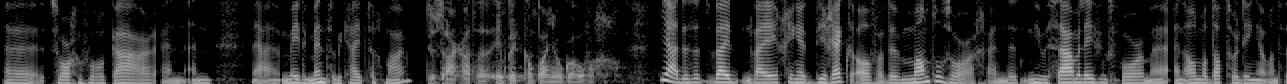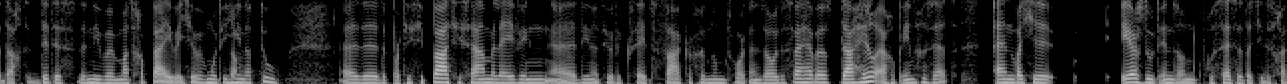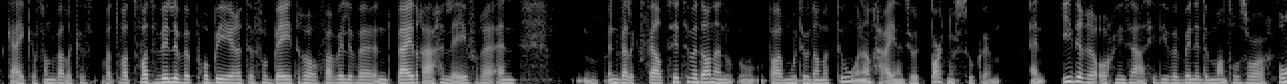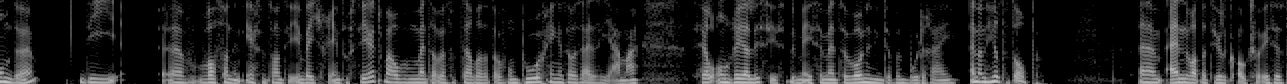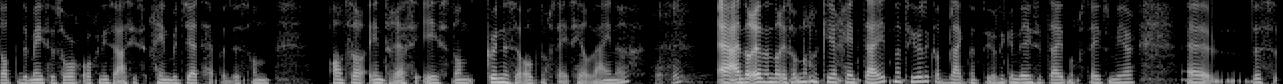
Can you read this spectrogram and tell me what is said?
uh, zorgen voor elkaar en, en ja, medemenselijkheid, zeg maar. Dus daar gaat de impactcampagne ook over? Ja, dus het, wij, wij gingen direct over de mantelzorg en de nieuwe samenlevingsvormen en allemaal dat soort dingen. Want we dachten, dit is de nieuwe maatschappij, weet je, we moeten hier ja. naartoe. Uh, de, de participatiesamenleving, uh, die natuurlijk steeds vaker genoemd wordt en zo. Dus wij hebben daar heel erg op ingezet. En wat je eerst doet in zo'n proces is dat je dus gaat kijken van welke, wat, wat, wat willen we proberen te verbeteren of waar willen we een bijdrage leveren en in welk veld zitten we dan en waar moeten we dan naartoe? En dan ga je natuurlijk partners zoeken. En iedere organisatie die we binnen de mantelzorg vonden, die uh, was dan in eerste instantie een beetje geïnteresseerd. Maar op het moment dat we vertelden dat het over een boer ging en zo, zeiden ze ja, maar het is heel onrealistisch. De meeste mensen wonen niet op een boerderij. En dan hield het op. Um, en wat natuurlijk ook zo is, is dat de meeste zorgorganisaties geen budget hebben. Dus dan, als er interesse is, dan kunnen ze ook nog steeds heel weinig. Uh -huh. Ja, en er, en er, is ook nog een keer geen tijd natuurlijk. Dat blijkt natuurlijk in deze tijd nog steeds meer. Uh, dus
